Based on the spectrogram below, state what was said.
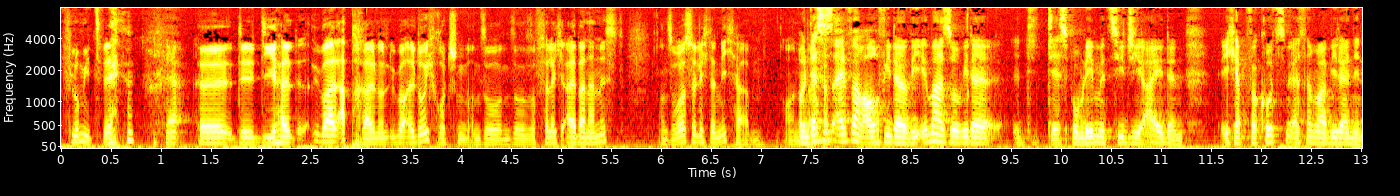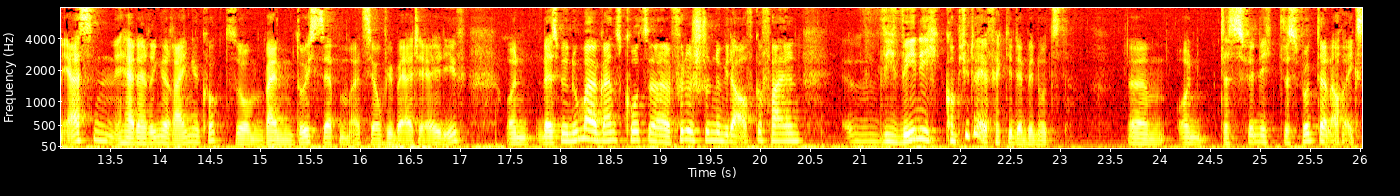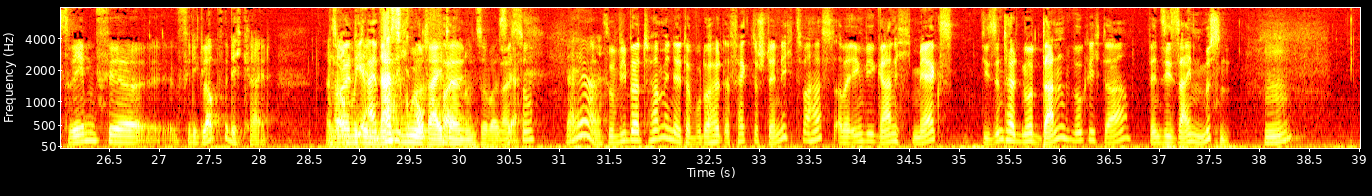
Flummi-Zwerge, ja. äh, die, die halt überall abprallen und überall durchrutschen und so und so, so völlig alberner Mist. Und sowas will ich dann nicht haben. Und das ist einfach auch wieder, wie immer, so wieder das Problem mit CGI, denn ich habe vor kurzem erst nochmal wieder in den ersten Herr der Ringe reingeguckt, so beim Durchseppen, als der irgendwie bei RTL lief. Und da ist mir nur mal ganz kurz eine Viertelstunde wieder aufgefallen, wie wenig Computereffekte der benutzt. Ähm, Und das finde ich, das wirkt dann auch extrem für, für die Glaubwürdigkeit. Also Aber auch mit den Nazgul-Reitern und sowas. weißt ja. du? ja, ja. So wie bei Terminator, wo du halt Effekte ständig zwar hast, aber irgendwie gar nicht merkst, die sind halt nur dann wirklich da, wenn sie sein müssen. Mhm.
